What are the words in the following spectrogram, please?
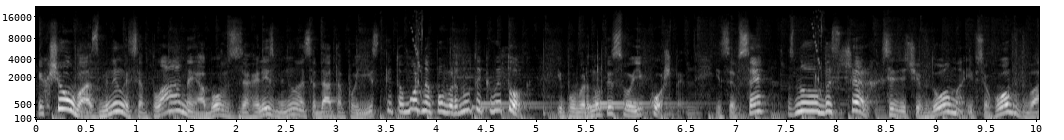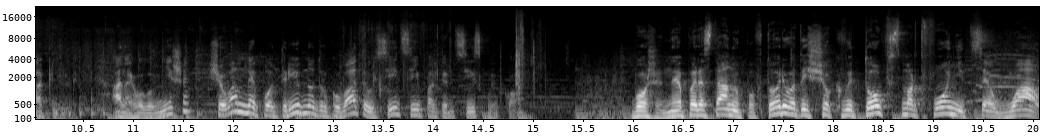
Якщо у вас змінилися плани або взагалі змінилася дата поїздки, то можна повернути квиток і повернути свої кошти. І це все знову без черг, сидячи вдома і всього в два кліки. А найголовніше, що вам не потрібно друкувати усі ці папірці з квитком. Боже, не перестану повторювати, що квиток в смартфоні це вау!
